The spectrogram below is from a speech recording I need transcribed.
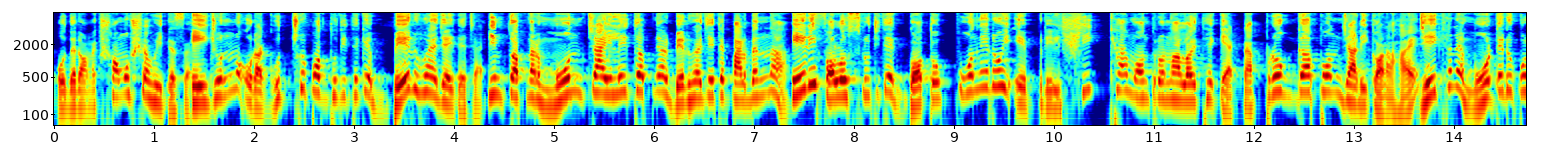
ওদের অনেক সমস্যা হইতেছে। এই জন্য ওরা গুচ্ছ পদ্ধতি থেকে বের হয়ে যাইতে চায়। কিন্তু আপনার মন চাইলেই তো আপনি আর বের হয়ে যেতে পারবেন না। এরই ফলশ্রুতিতে গত পনেরোই এপ্রিল শিক্ষা মন্ত্রণালয় থেকে একটা প্রজ্ঞাপন জারি করা হয় যেখানে মোটের উপর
